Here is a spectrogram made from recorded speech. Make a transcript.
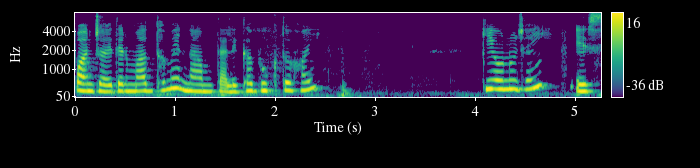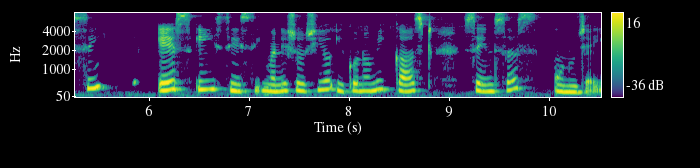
পঞ্চায়েতের মাধ্যমে নাম তালিকাভুক্ত হয়। কি অনুযায়ী? এসসি এসইসিসি মানে সোশিও ইকোনমিক কাস্ট সেন্সাস অনুযায়ী।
